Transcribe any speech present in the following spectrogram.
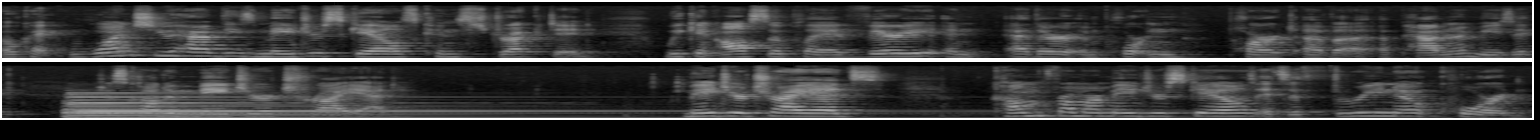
Okay, once you have these major scales constructed, we can also play a very and other important part of a, a pattern of music, just called a major triad. Major triads come from our major scales. It's a three note chord.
